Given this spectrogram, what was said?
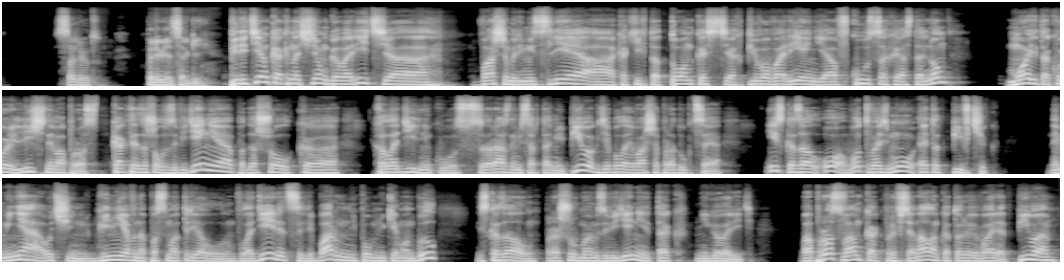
Салют. Привет, Сергей. Перед тем, как начнем говорить о вашем ремесле, о каких-то тонкостях пивоварения, о вкусах и остальном, мой такой личный вопрос. Как ты зашел в заведение, подошел к холодильнику с разными сортами пива, где была и ваша продукция, и сказал, о, вот возьму этот пивчик. На меня очень гневно посмотрел владелец или бармен, не помню, кем он был, и сказал, прошу в моем заведении так не говорить. Вопрос вам, как профессионалам, которые варят пиво,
